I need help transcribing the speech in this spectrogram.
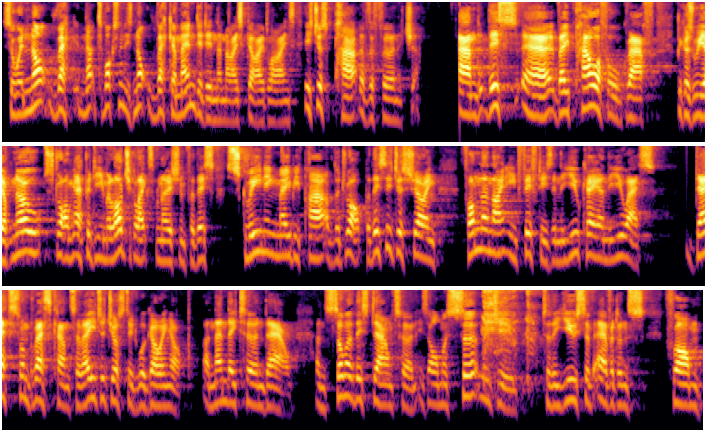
So we're not rec- tamoxifen is not recommended in the NICE guidelines, it's just part of the furniture. And this uh, very powerful graph, because we have no strong epidemiological explanation for this, screening may be part of the drop, but this is just showing from the 1950s in the UK and the US, deaths from breast cancer, age adjusted, were going up, and then they turned down. And some of this downturn is almost certainly due to the use of evidence from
